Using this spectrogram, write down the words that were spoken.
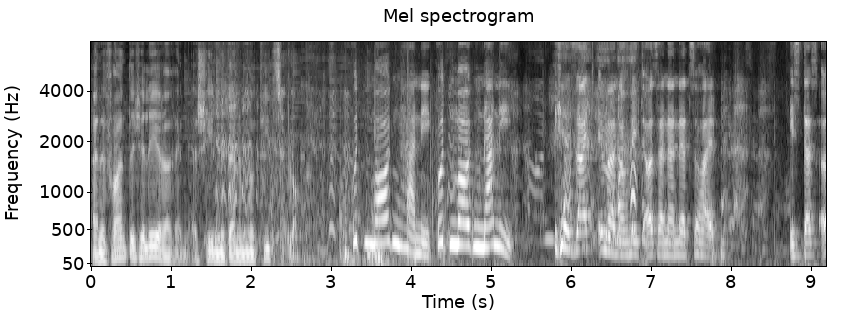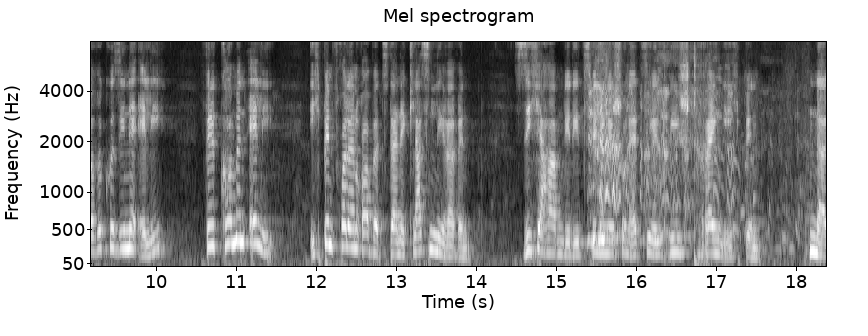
Eine freundliche Lehrerin erschien mit einem Notizblock. Guten Morgen, Hanni. Guten Morgen, Nanni. Ihr seid immer noch nicht auseinanderzuhalten. Ist das eure Cousine Ellie? Willkommen, Ellie. Ich bin Fräulein Roberts, deine Klassenlehrerin. Sicher haben dir die Zwillinge schon erzählt, wie streng ich bin. Na,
